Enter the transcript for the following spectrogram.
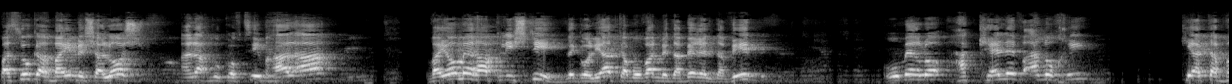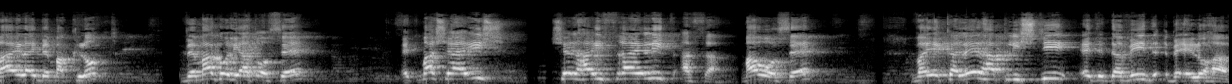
פסוק 43, אנחנו קופצים הלאה. ויאמר הפלישתי, זה גוליית כמובן מדבר אל דוד, הוא אומר לו, הכלב אנוכי? כי אתה בא אליי במקלות? ומה גוליית עושה? את מה שהאיש של הישראלית עשה. מה הוא עושה? ויקלל הפלישתי את דוד באלוהיו.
